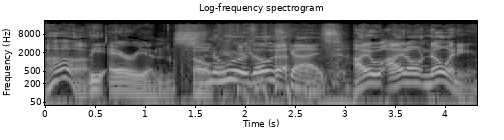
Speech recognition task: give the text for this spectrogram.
Ah. The Aryans. Oh. You know, who are those guys? I, I don't know any.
